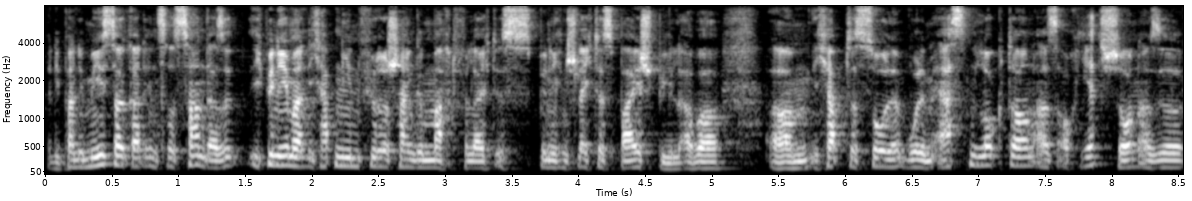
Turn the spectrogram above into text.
Die Pandemie ist da gerade interessant. Also ich bin jemand, ich habe nie einen Führerschein gemacht. Vielleicht ist, bin ich ein schlechtes Beispiel, aber ähm, ich habe das sowohl im ersten Lockdown als auch jetzt schon. Also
